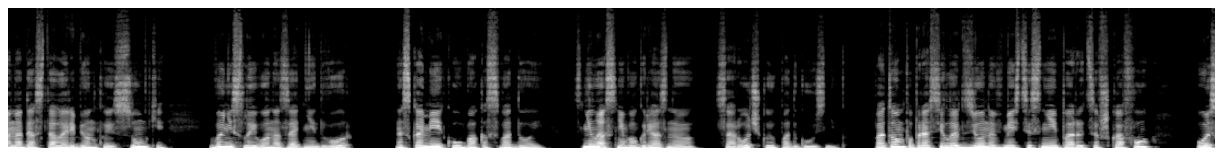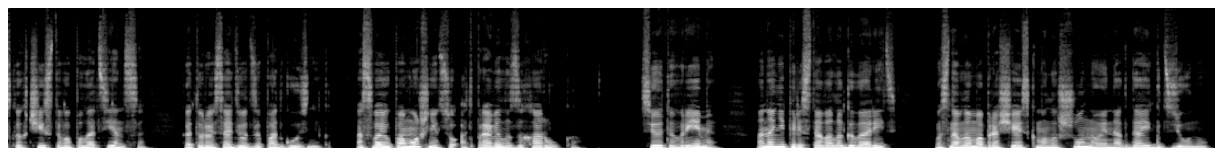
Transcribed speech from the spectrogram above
Она достала ребенка из сумки, вынесла его на задний двор, на скамейку у бака с водой, сняла с него грязную сорочку и подгузник. Потом попросила Дзюна вместе с ней порыться в шкафу в поисках чистого полотенца, которое сойдет за подгузник, а свою помощницу отправила за Харука. Все это время она не переставала говорить, в основном обращаясь к малышу, но иногда и к Дзюну.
